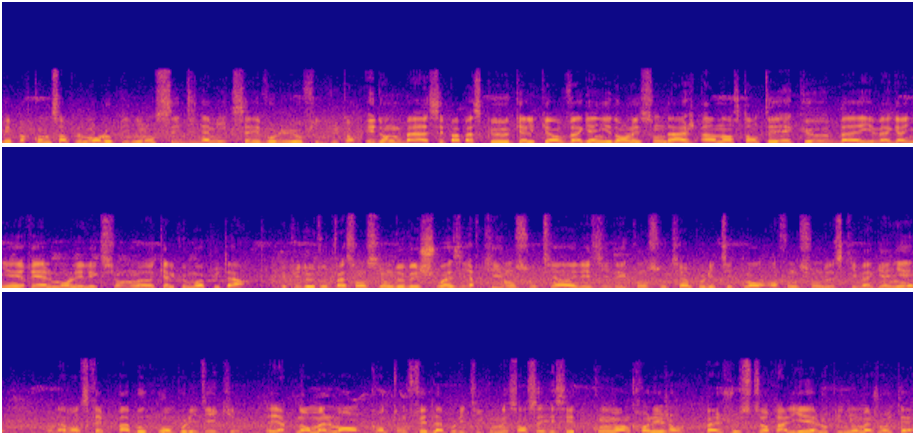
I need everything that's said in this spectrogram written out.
mais par contre simplement l'opinion c'est dynamique, ça évolue au fil du temps. Et donc bah c'est pas parce que quelqu'un va gagner dans les sondages à un instant T que bah il va gagner réellement l'élection euh, quelques mois plus tard. Et puis de toute façon, si on devait choisir qui on soutient et les idées qu'on soutient politiquement en fonction de ce qui va gagner, on n'avancerait pas beaucoup en politique. C'est-à-dire que normalement, quand on fait de la politique, on est censé essayer de convaincre les gens, pas juste rallier à l'opinion majoritaire.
